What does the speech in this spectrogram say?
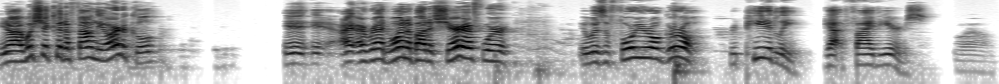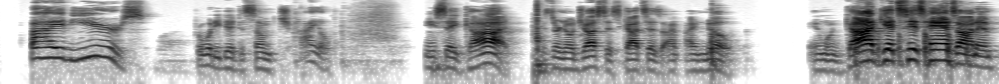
You know, I wish I could have found the article. Eh, eh, I read one about a sheriff where it was a four-year-old girl repeatedly got five years. Wow. Five years wow. for what he did to some child. And you say, God, is there no justice? God says, I, I know. And when God gets his hands on him,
